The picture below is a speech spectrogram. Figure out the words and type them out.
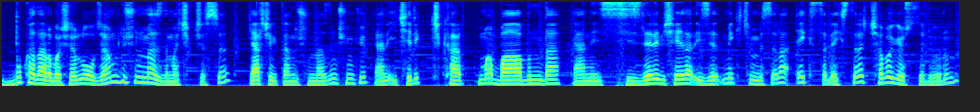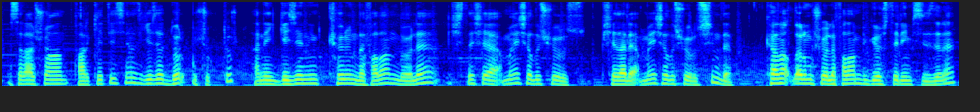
bu kadar başarılı olacağımı düşünmezdim açıkçası. Gerçekten düşünmezdim çünkü yani içerik çıkartma babında yani sizlere bir şeyler izletmek için mesela ekstra ekstra çaba gösteriyorum. Mesela şu an fark ettiyseniz gece 4.30'tur. Hani gecenin köründe falan böyle işte şey yapmaya çalışıyoruz. bir şeyler yapmaya çalışıyoruz. Şimdi kanatlarımı şöyle falan bir göstereyim sizlere.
